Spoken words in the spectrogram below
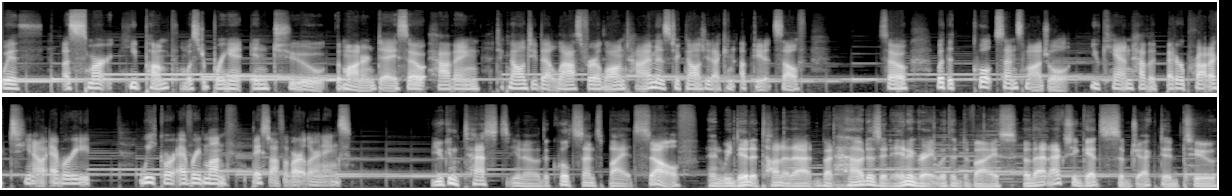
with a smart heat pump was to bring it into the modern day. So having technology that lasts for a long time is technology that can update itself. So with the Quilt Sense module, you can have a better product, you know, every week or every month based off of our learnings. You can test, you know, the Quilt Sense by itself, and we did a ton of that, but how does it integrate with a device? So that actually gets subjected to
